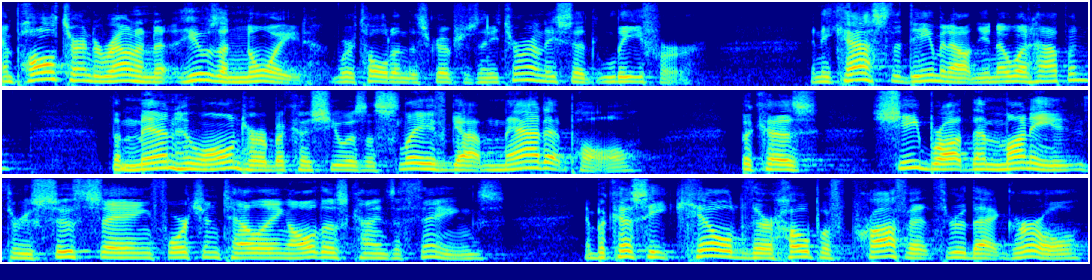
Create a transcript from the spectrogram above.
And Paul turned around and uh, he was annoyed, we're told in the scriptures, and he turned and he said, Leave her. And he cast the demon out, and you know what happened? The men who owned her because she was a slave got mad at Paul because she brought them money through soothsaying, fortune telling, all those kinds of things. And because he killed their hope of profit through that girl,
